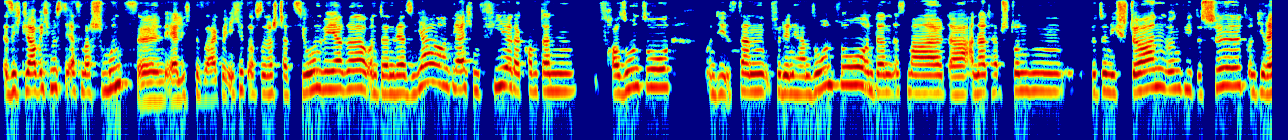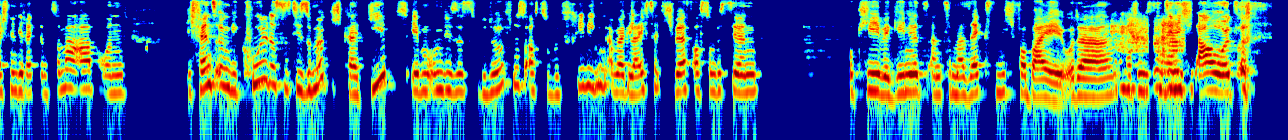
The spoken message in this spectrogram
also ich glaube, ich müsste erstmal schmunzeln, ehrlich gesagt. Wenn ich jetzt auf so einer Station wäre und dann wäre so, ja, und gleich um vier, da kommt dann Frau so und so und die ist dann für den Herrn so und so und dann ist mal da anderthalb Stunden bitte nicht stören, irgendwie das Schild und die rechnen direkt im Zimmer ab und ich fände es irgendwie cool, dass es diese Möglichkeit gibt, eben um dieses Bedürfnis auch zu befriedigen, aber gleichzeitig wäre es auch so ein bisschen, okay, wir gehen jetzt an Zimmer 6 nicht vorbei oder hoffentlich sind sie nicht laut.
